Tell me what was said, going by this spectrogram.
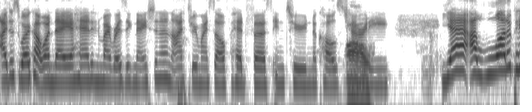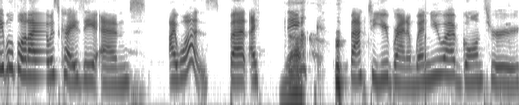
I just woke up one day, I handed in my resignation, and I threw myself headfirst into Nicole's Wow. charity. Yeah, a lot of people thought I was crazy, and I was. But I Yeah. think back to you, Brandon, when you have gone through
